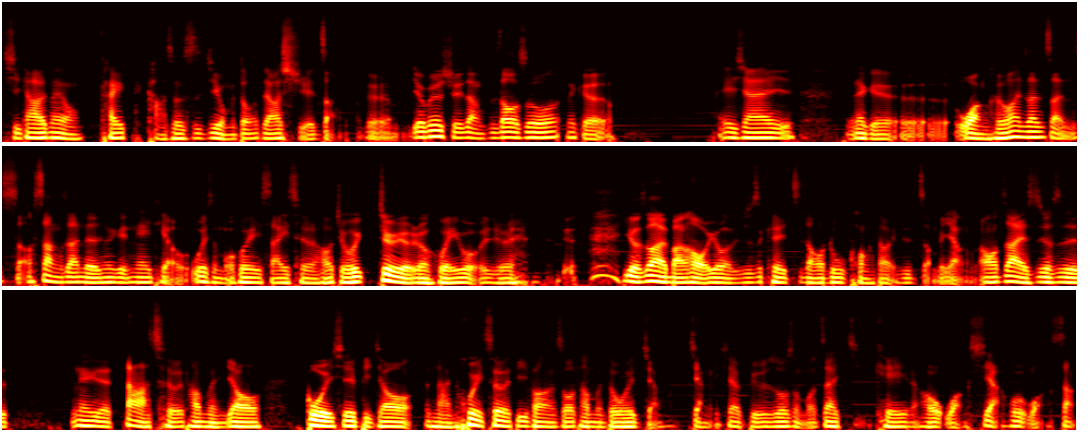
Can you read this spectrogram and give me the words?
其他那种开卡车司机，我们都叫学长，对，有没有学长知道说那个？哎，现在那个往合欢山山上上山的那个那条为什么会塞车？然后就会就有人回我，我觉得 有时候还蛮好用的，就是可以知道路况到底是怎么样。然后再来是就是那个大车，他们要过一些比较难会车的地方的时候，他们都会讲讲一下，比如说什么在几 K，然后往下或往上。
